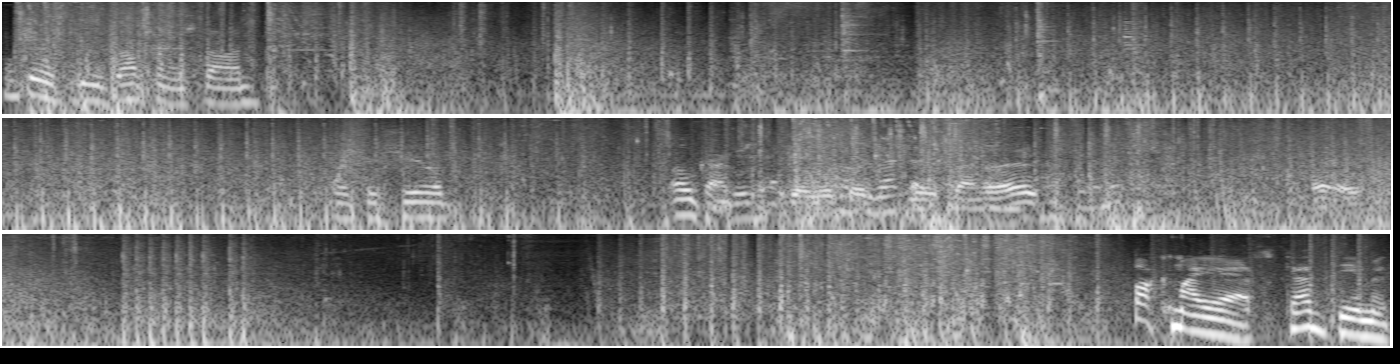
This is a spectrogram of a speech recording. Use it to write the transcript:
We'll do it two drops when it's done. Where's the shield? Oh god. Go real quick. that guy? Here's on the right. God damn it. Uh-oh. Fuck my ass. God damn it.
